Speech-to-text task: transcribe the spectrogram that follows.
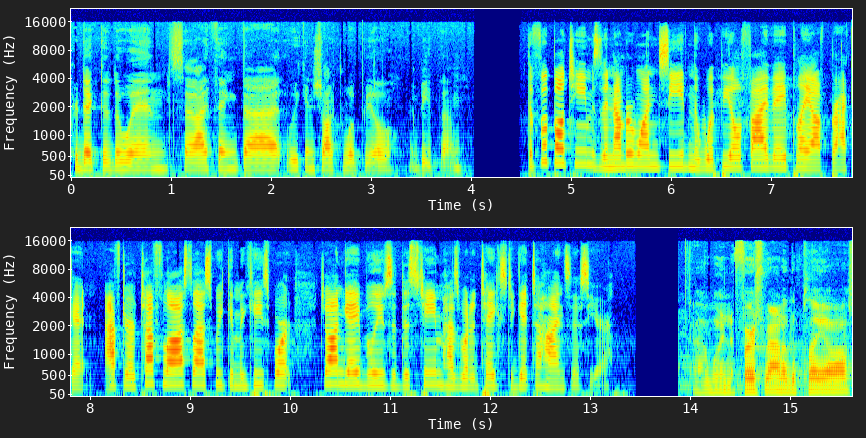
predicted to win, so I think that we can shock the WPIAL and beat them. The football team is the number one seed in the WPIAL 5A playoff bracket. After a tough loss last week at McKeesport, John Gay believes that this team has what it takes to get to Heinz this year. Uh, we're in the first round of the playoffs.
